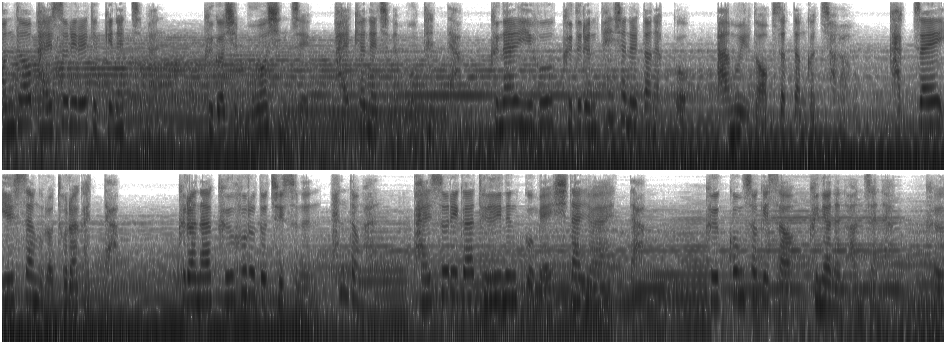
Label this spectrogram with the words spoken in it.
번더 발소리를 듣긴 했지만 그것이 무엇인지 밝혀내지는 못했다. 그날 이후 그들은 펜션을 떠났고 아무 일도 없었던 것처럼 각자의 일상으로 돌아갔다. 그러나 그 후로도 지수는 한동안 발소리가 들리는 꿈에 시달려야 했다. 그 꿈속에서 그녀는 언제나 그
